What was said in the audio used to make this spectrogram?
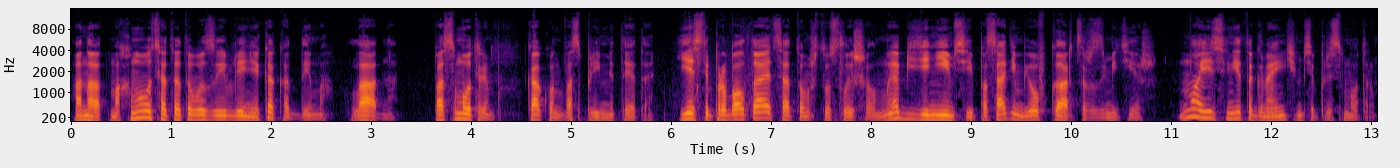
Она отмахнулась от этого заявления, как от дыма. «Ладно, посмотрим, как он воспримет это. Если проболтается о том, что слышал, мы объединимся и посадим его в карцер за мятеж. Ну, а если нет, ограничимся присмотром».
